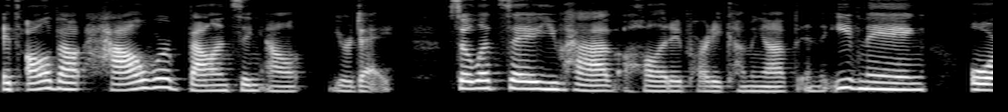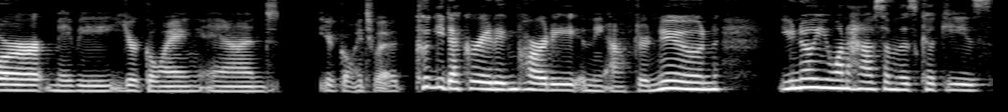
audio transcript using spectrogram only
It's all about how we're balancing out your day. So let's say you have a holiday party coming up in the evening, or maybe you're going and you're going to a cookie decorating party in the afternoon. You know, you want to have some of those cookies.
